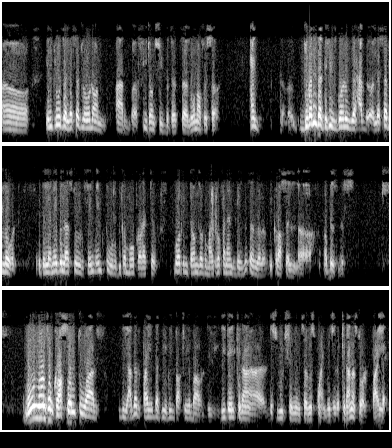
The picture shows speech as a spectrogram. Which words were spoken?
uh, includes a lesser load on our uh, feet on street with the loan officer. And uh, given that he is going to have a lesser load, it will enable us to him to become more productive, both in terms of the microfinance business as well as the cross-sell business. Moving on from cross-sell to our the other pilot that we've been talking about, the retail kirana distribution and service point, which is the kirana store pilot.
